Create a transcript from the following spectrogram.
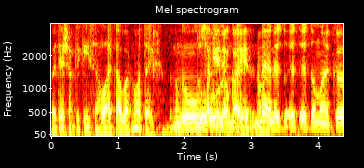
Vai tiešām tik īsā laikā var noteikt? Nu, nu, nu, sakiet jau, kā ir. Nu. Nē, es, es, es domāju, ka,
